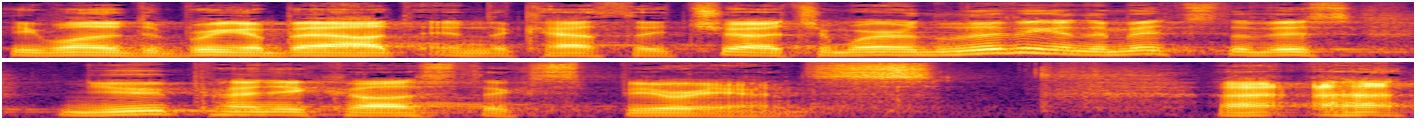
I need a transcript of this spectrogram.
he wanted to bring about in the Catholic Church. And we're living in the midst of this new Pentecost experience. Uh, uh,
